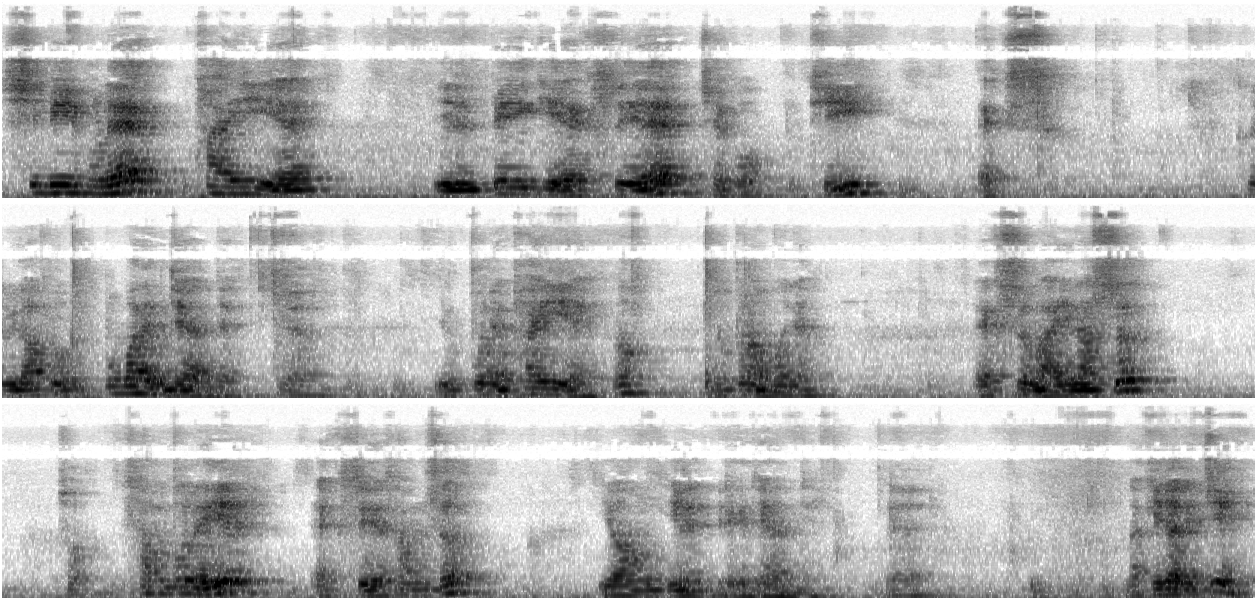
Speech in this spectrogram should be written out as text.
12분의 파이에 1 빼기 x의 제곱 dx 그럼 이거 앞으로 뽑아내면 돼, 안 돼? 네. 6분의 파이에 어? 6분은 뭐냐? x 마이너스 저 3분의 1 x의 3수 0, 1 이렇게 돼야 돼. 네. 나 기다렸지?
